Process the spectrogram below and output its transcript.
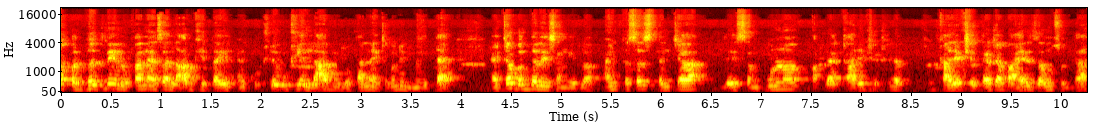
पद्धतीने लोकांना याचा लाभ घेता येईल आणि कुठले कुठले लाभ लोकांना याच्यामध्ये मिळत आहेत याच्याबद्दलही सांगितलं. आणि तसंच त्यांच्या जे संपूर्ण आपल्या कार्यक्षेत्र कार्यक्षेत्राच्या बाहेर जाऊन सुद्धा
